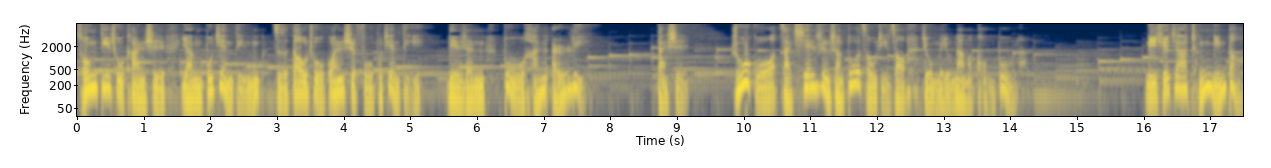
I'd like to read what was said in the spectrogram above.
从低处看是仰不见顶，自高处观是俯不见底，令人不寒而栗。但是，如果在千仞上多走几遭，就没有那么恐怖了。理学家程明道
